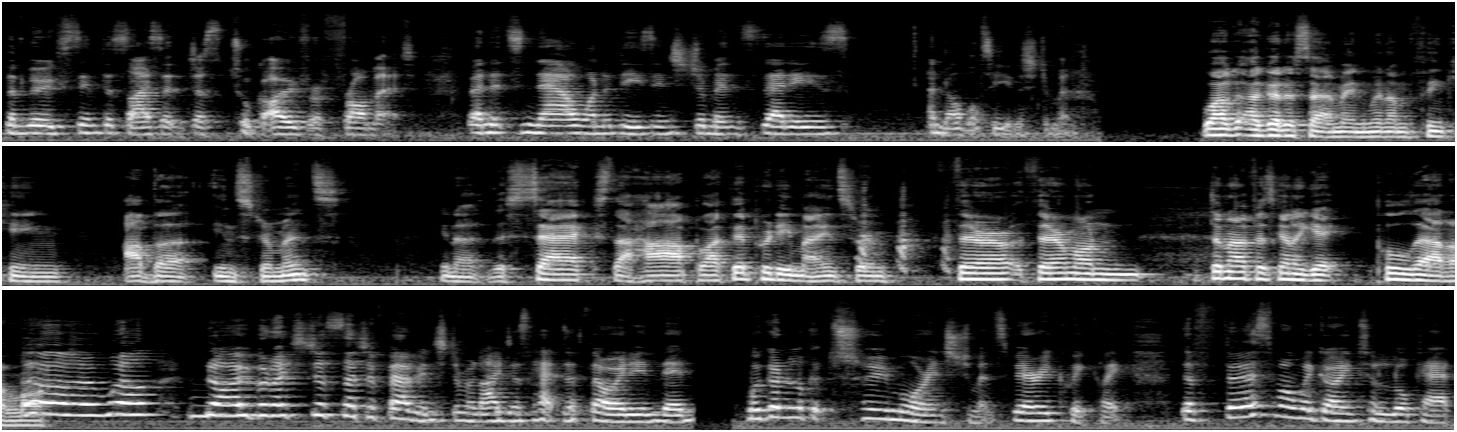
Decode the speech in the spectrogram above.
the Moog synthesizer just took over from it. But it's now one of these instruments that is a novelty instrument. Well, I got to say, I mean, when I'm thinking other instruments, you know, the sax, the harp, like they're pretty mainstream. Ther- theremin, don't know if it's going to get pulled out a lot. Oh, well, no, but it's just such a fab instrument. I just had to throw it in there. We're going to look at two more instruments very quickly. The first one we're going to look at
